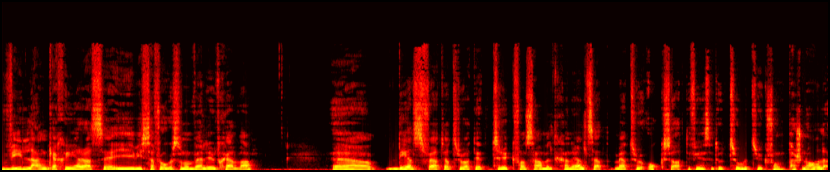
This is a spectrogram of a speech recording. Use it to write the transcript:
Vill engagera sig i vissa frågor som de väljer ut själva. Eh, dels för att jag tror att det är ett tryck från samhället generellt sett, men jag tror också att det finns ett otroligt tryck från personalen.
